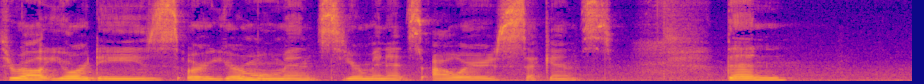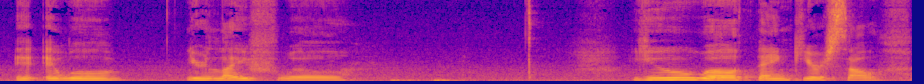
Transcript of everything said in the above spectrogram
throughout your days or your moments, your minutes, hours, seconds, then it, it will, your life will, you will thank yourself.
